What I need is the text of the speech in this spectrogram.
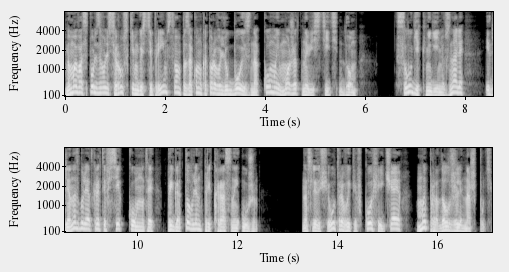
но мы воспользовались русским гостеприимством, по закону которого любой знакомый может навестить дом. Слуги княгиню знали, и для нас были открыты все комнаты, приготовлен прекрасный ужин. На следующее утро, выпив кофе и чаю, мы продолжили наш путь.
